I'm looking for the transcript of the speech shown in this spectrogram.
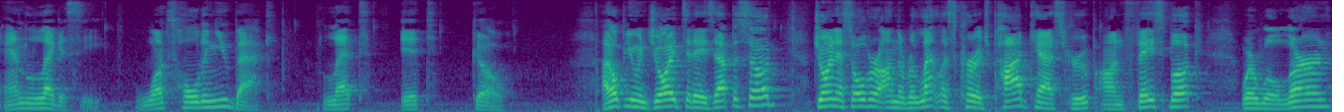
and legacy. What's holding you back? Let it go. I hope you enjoyed today's episode. Join us over on the Relentless Courage podcast group on Facebook, where we'll learn,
